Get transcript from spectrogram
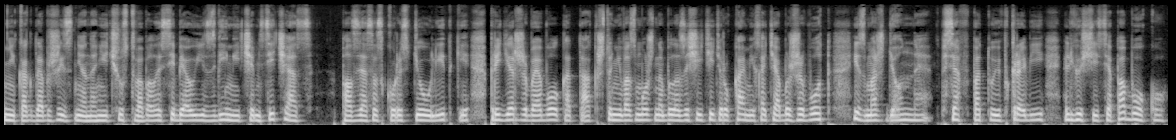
Никогда в жизни она не чувствовала себя уязвимее, чем сейчас. Ползя со скоростью улитки, придерживая волка так, что невозможно было защитить руками хотя бы живот, изможденная, вся в поту и в крови, льющейся по боку.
